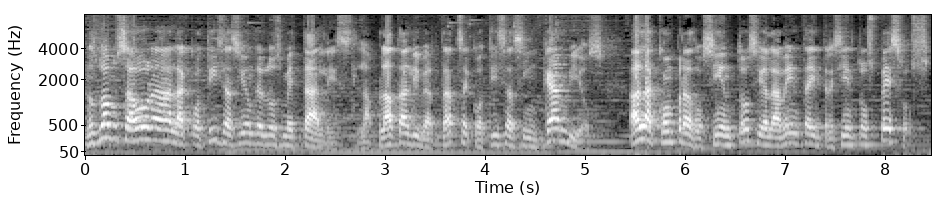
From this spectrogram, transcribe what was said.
Nos vamos ahora a la cotización de los metales. La plata Libertad se cotiza sin cambios, a la compra 200 y a la venta en 300 pesos.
